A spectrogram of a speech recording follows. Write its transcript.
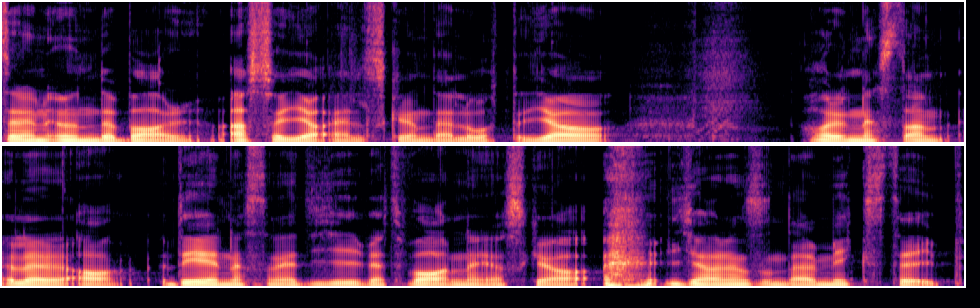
Visst är den underbar. Alltså jag älskar den där låten. Jag har den nästan, eller ja, det är nästan ett givet val när jag ska göra en sån där mixtape.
